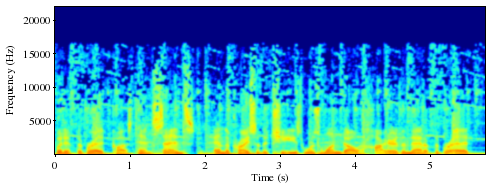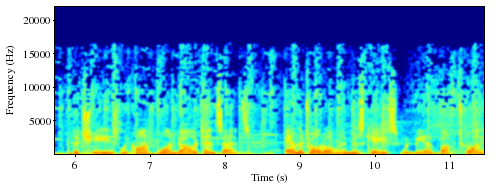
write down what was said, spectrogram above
But if the bread cost 10 cents and the price of the cheese was $1 higher than that of the bread, the cheese would cost $1.10. And the total, in this case, would be a buck 20.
